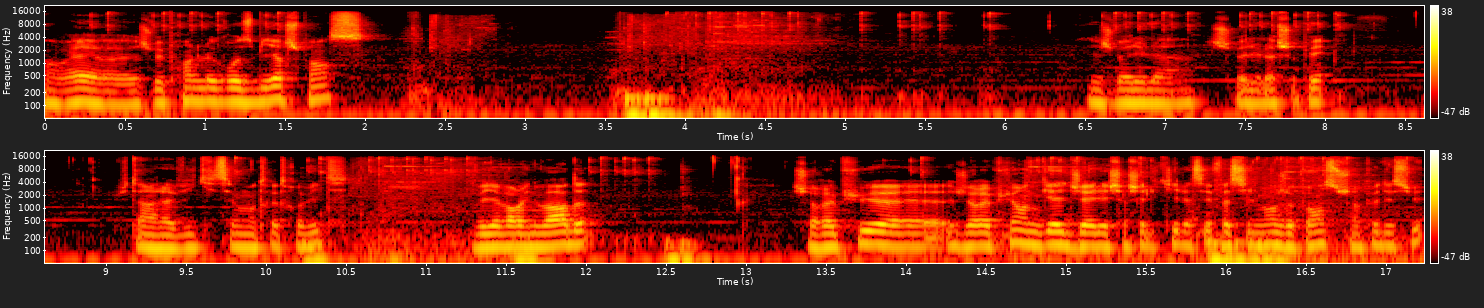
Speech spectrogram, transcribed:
En vrai, euh, je vais prendre le gros sbire, je pense. Et je vais aller la, je vais aller la choper. Putain, la vie qui s'est montrée trop vite. Il va y avoir une ward. J'aurais pu, euh, j'aurais pu engage et aller chercher le kill assez facilement, je pense. Je suis un peu déçu.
